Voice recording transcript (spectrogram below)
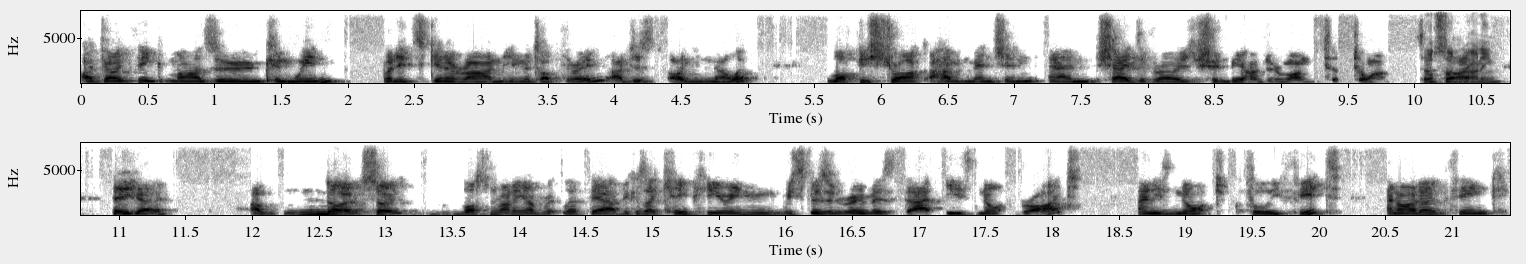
I don't think Marzu can win, but it's going to run in the top three. I just, I didn't know it. Lofty Strike, I haven't mentioned, and Shades of Rose shouldn't be 101 to, to 1. So Lost sorry. running. There you go. Um, no, so lost and running I've left out because I keep hearing whispers and rumours that is not right and is not fully fit. And I don't think,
